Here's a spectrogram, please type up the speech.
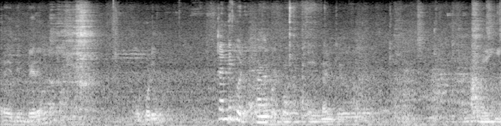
అరే దీని పేరేంటా ఎప్పుడు కందిపొడి థ్యాంక్ యూ నెయ్యి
